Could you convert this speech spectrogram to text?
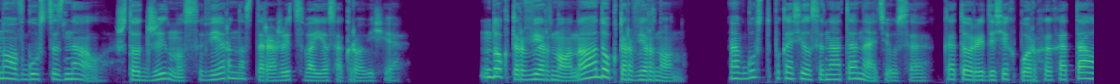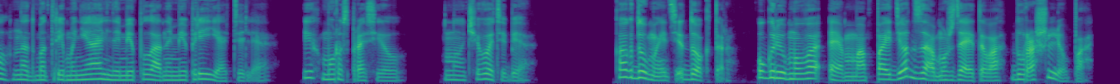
но Август знал, что Джинус верно сторожит свое сокровище. «Доктор Вернон, а доктор Вернон?» Август покосился на Атанатиуса, который до сих пор хохотал над матримониальными планами приятеля, и хмуро спросил, «Ну, чего тебе?» «Как думаете, доктор, угрюмого Эмма пойдет замуж за этого дурашлёпа?»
